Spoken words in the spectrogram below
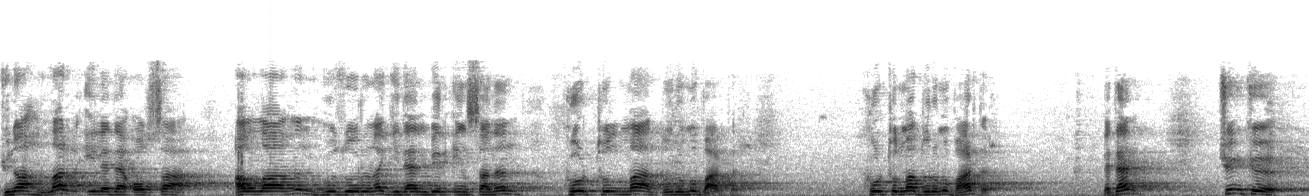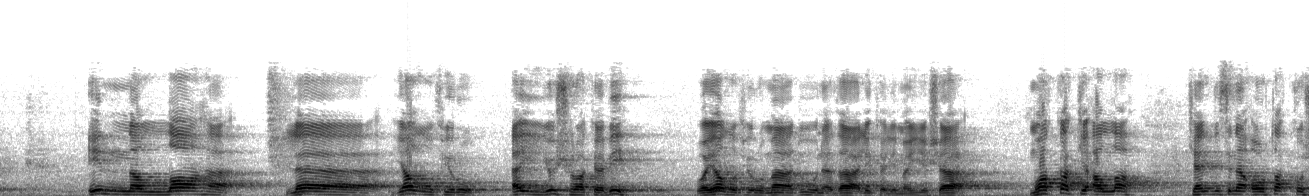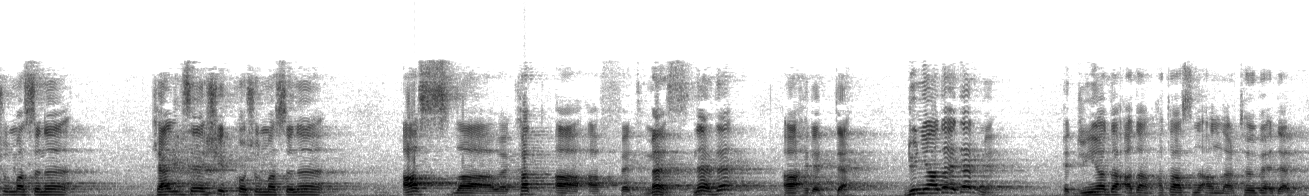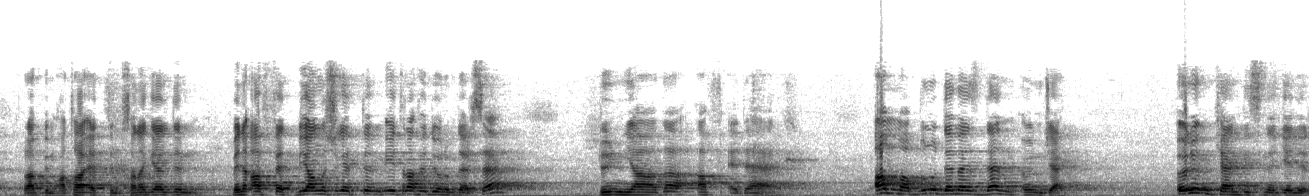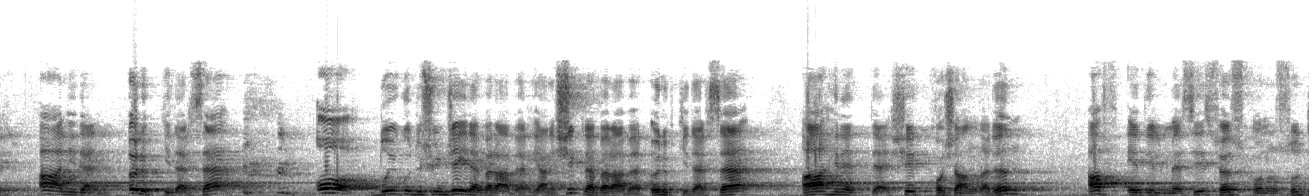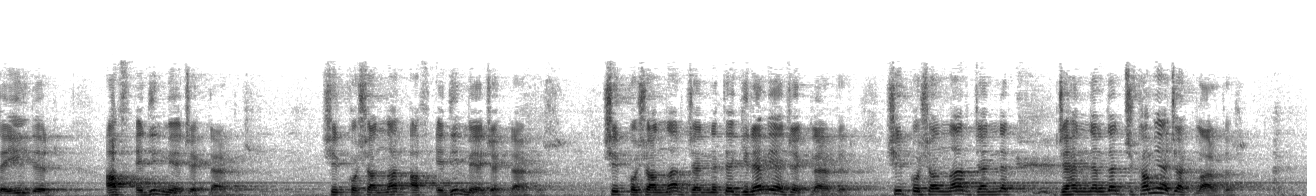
günahlar ile de olsa Allah'ın huzuruna giden bir insanın kurtulma durumu vardır. Kurtulma durumu vardır. Neden? Çünkü inna Allah la yaghfiru en yushraka bih ve yaghfiru ma dun zalika limen. Muhakkak ki Allah kendisine ortak koşulmasını, kendisine şirk koşulmasını asla ve kat'a affetmez. Nerede? Ahirette. Dünyada eder mi? E dünyada adam hatasını anlar, tövbe eder. Rabbim hata ettim, sana geldim, beni affet, bir yanlışlık ettim, itiraf ediyorum derse dünyada affeder. Ama bunu demezden önce ölüm kendisine gelir, aniden ölüp giderse o duygu düşünceyle beraber yani şirkle beraber ölüp giderse ahirette şirk koşanların af edilmesi söz konusu değildir. Af edilmeyeceklerdir. Şirk koşanlar af edilmeyeceklerdir. Şirk koşanlar cennete giremeyeceklerdir. Şirk koşanlar cennet cehennemden çıkamayacaklardır.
